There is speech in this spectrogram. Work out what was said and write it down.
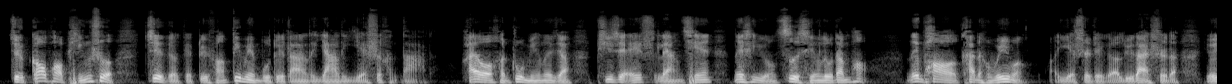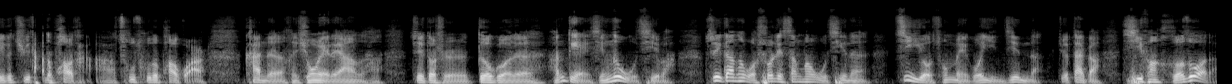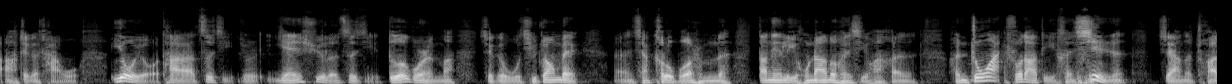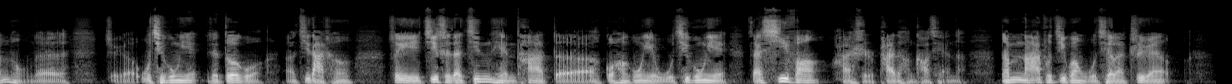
就是高炮平射，这个给对方地面部队带来的压力也是很大的。还有很著名的叫 PZH 两千，那是一种自行榴弹炮，那炮看着很威猛啊，也是这个履带式的，有一个巨大的炮塔啊，粗粗的炮管，看着很雄伟的样子哈。这都是德国的很典型的武器吧。所以刚才我说这三款武器呢，既有从美国引进的，就代表西方合作的啊这个产物，又有他自己就是延续了自己德国人嘛这个武器装备，呃，像克虏伯什么的，当年李鸿章都很喜欢，很很钟爱，说到底很信任这样的传统的这个武器工业，这德国呃集大成。所以，即使在今天，它的国防工业、武器工业在西方还是排得很靠前的。那么，拿出机关武器来支援，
